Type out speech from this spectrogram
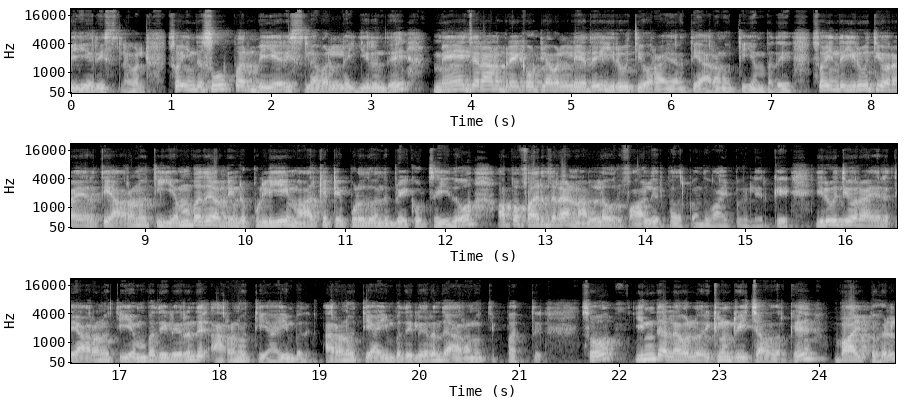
பியரிஸ் லெவல் ஸோ இந்த சூப்பர் பியரிஸ் லெவலில் இருந்து மேஜரான பிரேக் அவுட் லெவல் எது? இருபத்தி ஓராயிரத்தி அறநூற்றி எண்பது. ஸோ இந்த இருபத்தி ஓராயிரத்தி அறநூற்றி எண்பது அப்படின்ற புள்ளியை மார்க்கெட் எப்பொழுது வந்து பிரேக் அவுட் செய்யுதோ அப்போ ஃபர்தராக நல்ல ஒரு ஃபால் இருப்பதற்கு வந்து வாய்ப்புகள் இருக்குது இருபத்தி ஓராயிரத்தி அறநூற்றி எண்பதிலிருந்து அறநூற்றி ஐம்பது அறநூற்றி ஐம்பதிலிருந்து அறநூற்றி பத்து. ஸோ இந்த லெவல் வரைக்கும் ரீச் ஆவதற்கு வாய்ப்புகள்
